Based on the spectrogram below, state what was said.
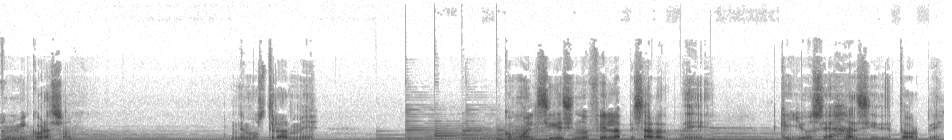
en, mi corazón. De mostrarme como Él sigue siendo fiel a pesar de que yo sea así de torpe,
